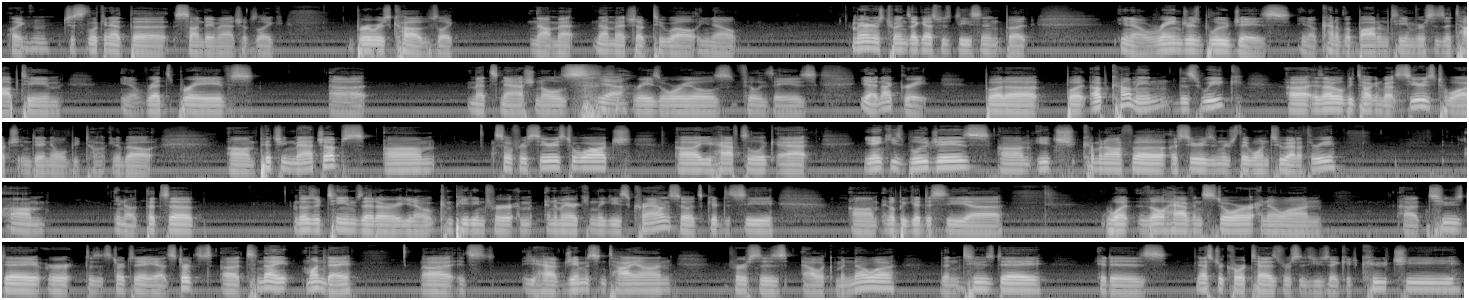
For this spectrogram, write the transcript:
Like Mhm. just looking at the Sunday matchups, like Brewers Cubs, like not met not matched up too well. You know, Mariners Twins, I guess, was decent, but you know, Rangers Blue Jays, you know, kind of a bottom team versus a top team. You know, Reds Braves, uh, Mets Nationals, Yeah. Rays Orioles, Phillies A's. Yeah, not great, but uh, but upcoming this week, uh, as I will be talking about series to watch, and Daniel will be talking about um, pitching matchups. Um, so for series to watch, uh, you have to look at Yankees Blue Jays, um, each coming off a, a series in which they won two out of three. Um, you know that's a those are teams that are you know competing for an American League East crown, so it's good to see. Um, it'll be good to see uh, what they'll have in store. I know on uh, Tuesday or does it start today? Yeah, it starts uh, tonight, Monday. Uh, it's you have Jameson Taillon versus Alek Manoah. Then Mhm. Tuesday, it is Nestor Cortes versus Yusei Kikuchi.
